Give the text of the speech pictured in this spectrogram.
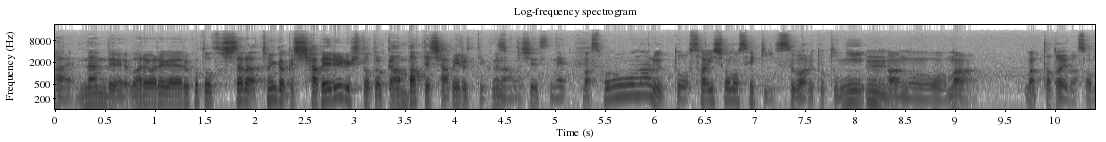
らはい、なんで我々がやることとしたらとにかく喋れる人と頑張って喋るっていう風な話ですね。まあ、そうなると最初の席座るときに、うん。あのまあまあ、例えばその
